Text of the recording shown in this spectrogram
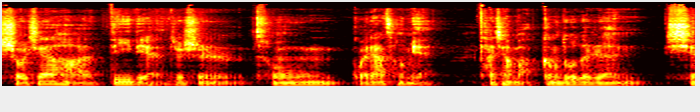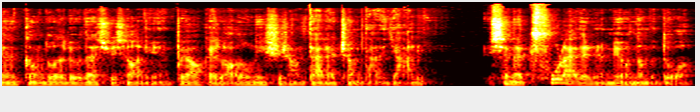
首先哈，第一点就是从国家层面，他想把更多的人先更多的留在学校里面，不要给劳动力市场带来这么大的压力。现在出来的人没有那么多，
